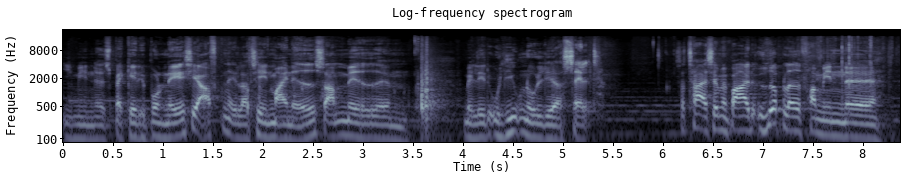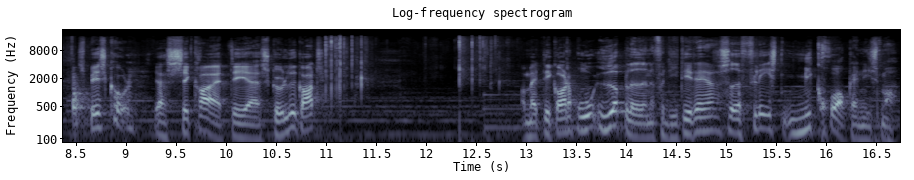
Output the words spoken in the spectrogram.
i min øh, spaghetti bolognese i aften, eller til en marinade sammen med, øh, med lidt olivenolie og salt. Så tager jeg simpelthen bare et yderblad fra min øh, spidskål. Jeg sikrer, at det er skyllet godt om, at det er godt at bruge yderbladene, fordi det er der, der sidder flest mikroorganismer.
